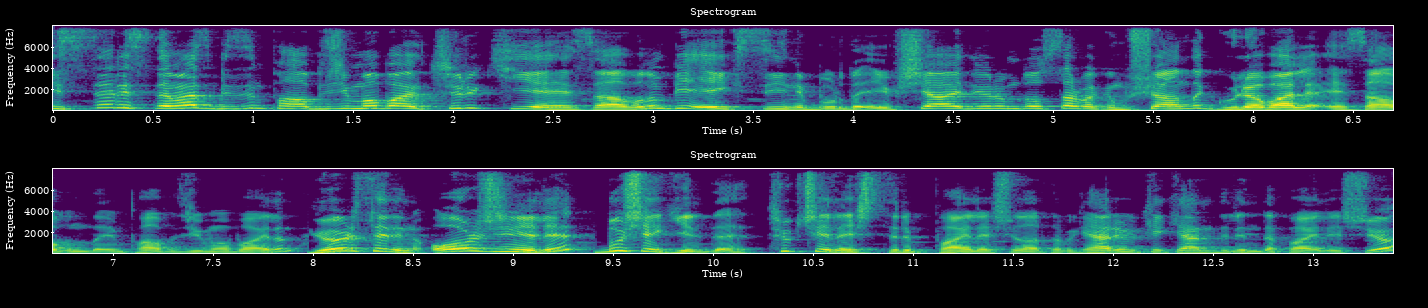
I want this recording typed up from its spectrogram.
ister istemez bizim PUBG Mobile Türkiye hesabının bir eksiğini burada ifşa ediyorum dostlar. Bakın şu anda global hesabındayım PUBG Mobile'ın. Görselin orijinali bu şekilde Türkçeleştirip paylaşıyorlar tabii ki. Her ülke kendi dilinde paylaşıyor.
